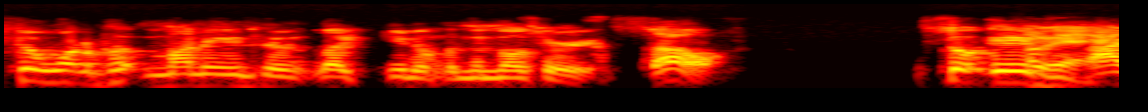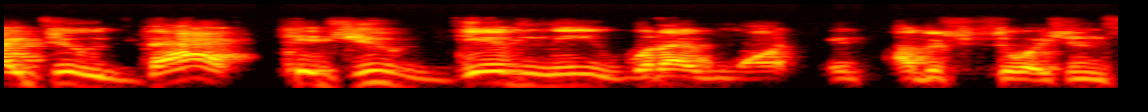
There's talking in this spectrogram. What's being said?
still want to put money into like, you know, in the military itself. So if Okay. I do that, could you give me what I want in other situations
